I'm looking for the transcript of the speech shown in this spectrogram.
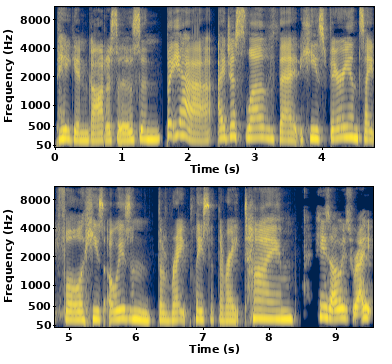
pagan goddesses and but yeah i just love that he's very insightful he's always in the right place at the right time he's always right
